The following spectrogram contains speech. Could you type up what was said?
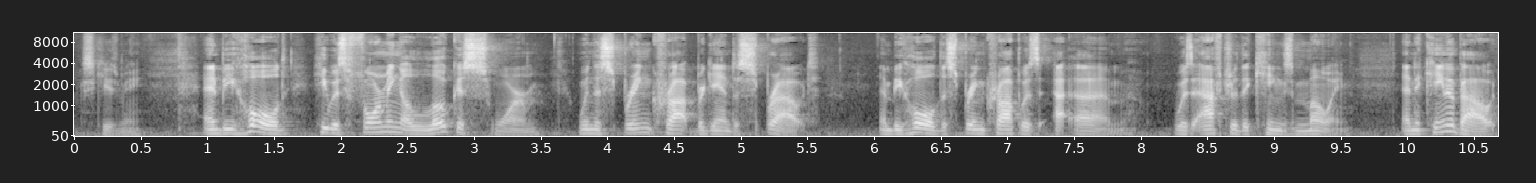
excuse me, and behold, he was forming a locust swarm when the spring crop began to sprout. And behold, the spring crop was, uh, um, was after the king's mowing. And it came about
